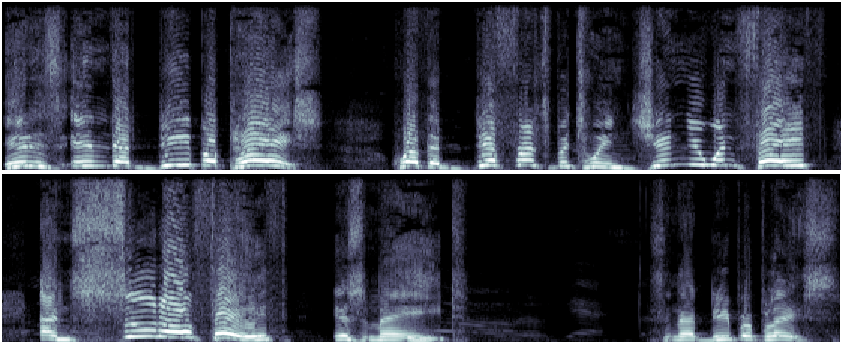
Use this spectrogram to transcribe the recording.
It is in that deeper place where the difference between genuine faith and pseudo faith is made. It's in that deeper place.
